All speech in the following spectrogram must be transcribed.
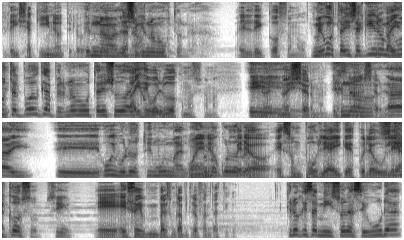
El de Illaquino te lo de No, el de Illaquino no me gustó nada. El de Coso me gustó. Me gusta Illaquino, me gusta el podcast, pero no me gustan ellos dos. País de boludos, ¿cómo se llama? No, es- no es Eh, Sherman. No, es No, de Sherman. ay. Eh, uy, boludo, estoy muy mal. bueno, no me acuerdo pero nada. es un puzzle ahí que después lo Sí, googlean. coso, sí. Eh, ese me parece un capítulo fantástico. Creo que esa es mi zona segura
